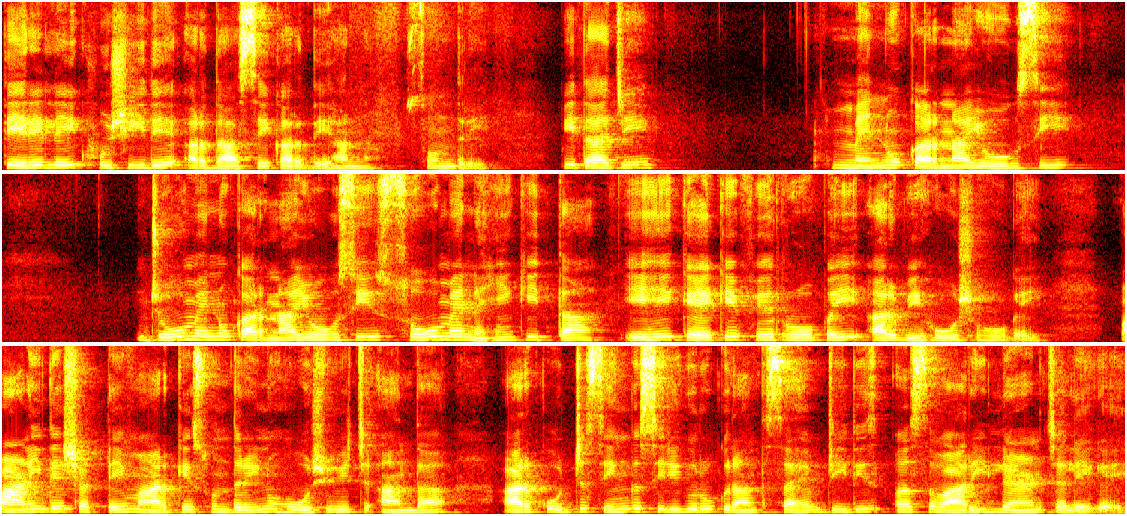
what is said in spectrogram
ਤੇਰੇ ਲਈ ਖੁਸ਼ੀ ਦੇ ਅਰਦਾਸੇ ਕਰਦੇ ਹਨ, ਸੁੰਦਰੀ। ਪਿਤਾ ਜੀ, ਮੈਨੂੰ ਕਰਨਾ ਯੋਗ ਸੀ। ਜੋ ਮੈਨੂੰ ਕਰਨਾ ਯੋਗ ਸੀ, ਸੋ ਮੈਂ ਨਹੀਂ ਕੀਤਾ। ਇਹ ਕਹਿ ਕੇ ਫਿਰ ਰੋ ਪਈ, ਅਰ ਬੇਹੋਸ਼ ਹੋ ਗਈ। ਪਾਣੀ ਦੇ ਛੱਟੇ ਮਾਰ ਕੇ ਸੁੰਦਰੀ ਨੂੰ ਹੋਸ਼ ਵਿੱਚ ਆਂਦਾ, ਅਰ ਕੁਝ ਸਿੰਘ ਸ੍ਰੀ ਗੁਰੂ ਗ੍ਰੰਥ ਸਾਹਿਬ ਜੀ ਦੀ ਅਸਵਾਰੀ ਲੈਣ ਚਲੇ ਗਏ।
